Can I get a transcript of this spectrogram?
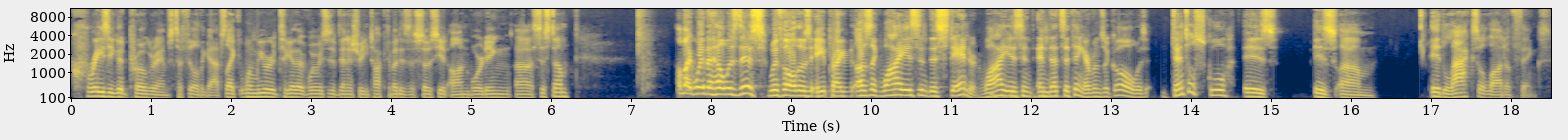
crazy good programs to fill the gaps. Like when we were together at voices of dentistry he talked about his associate onboarding uh, system. I'm like where the hell was this with all those eight practice i was like why isn't this standard? Why isn't and that's the thing everyone's like oh was dental school is is um it lacks a lot of things.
